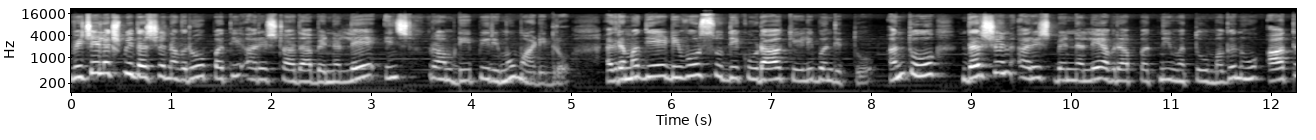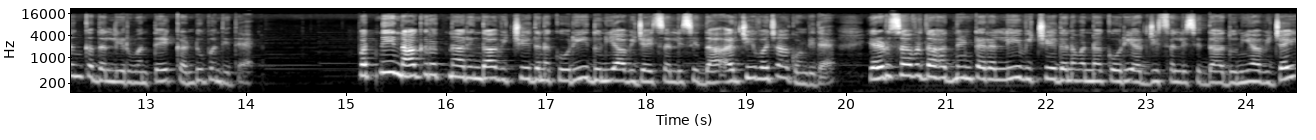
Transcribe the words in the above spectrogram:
ವಿಜಯಲಕ್ಷ್ಮಿ ದರ್ಶನ್ ಅವರು ಪತಿ ಅರೆಸ್ಟ್ ಆದ ಬೆನ್ನಲ್ಲೇ ಇನ್ಸ್ಟಾಗ್ರಾಮ್ ಡಿ ಪಿ ರಿಮೂವ್ ಮಾಡಿದ್ರು. ಅದರ ಮಧ್ಯೆ ಡಿವೋರ್ಸ್ ಸುದ್ದಿ ಕೂಡ ಕೇಳಿ ಬಂದಿತ್ತು. ಅಂತೂ ದರ್ಶನ್ ಅರೆಸ್ಟ್ ಬೆನ್ನಲ್ಲೇ ಅವರ ಪತ್ನಿ ಮತ್ತು ಮಗನು ಆತಂಕದಲ್ಲಿರುವಂತೆ ಕಂಡುಬಂದಿದೆ ಪತ್ನಿ ನಾಗರತ್ನರಿಂದ ವಿಚ್ಛೇದನ ಕೋರಿ ದುನಿಯಾ ವಿಜಯ್ ಸಲ್ಲಿಸಿದ್ದ ಅರ್ಜಿ ವಜಾಗೊಂಡಿದೆ. ಎರಡು ಸಾವಿರದ ಹದಿನೆಂಟರಲ್ಲಿ ವಿಚ್ಛೇದನವನ್ನು ಕೋರಿ ಅರ್ಜಿ ಸಲ್ಲಿಸಿದ್ದ ದುನಿಯಾ ವಿಜಯ್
